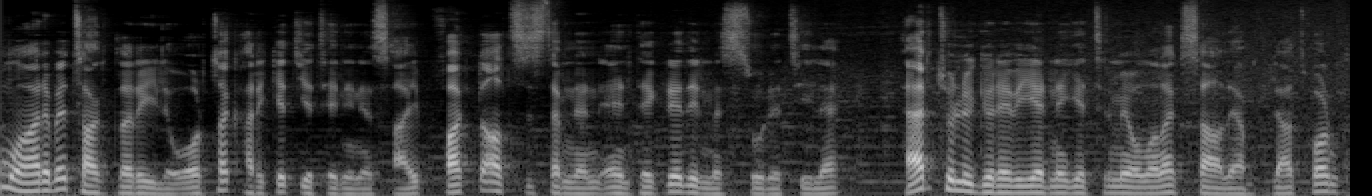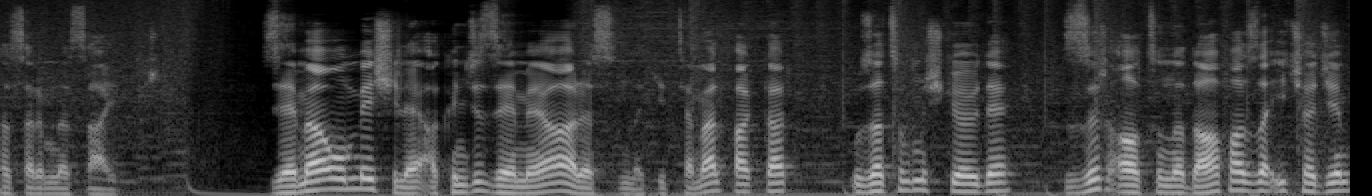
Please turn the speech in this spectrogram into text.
muharebe tankları ile ortak hareket yeteneğine sahip farklı alt sistemlerin entegre edilmesi suretiyle her türlü görevi yerine getirmeye olanak sağlayan platform tasarımına sahiptir. ZMA-15 ile Akıncı ZMA arasındaki temel farklar uzatılmış gövde, zırh altında daha fazla iç hacim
